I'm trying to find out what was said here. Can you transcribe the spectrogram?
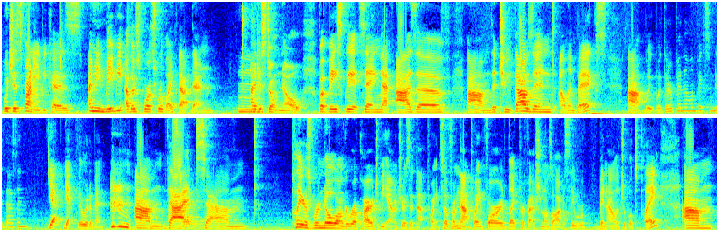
Which is funny because I mean, maybe other sports were like that then. I just don't know. But basically, it's saying that as of um, the 2000 Olympics, uh, wait, would there have been Olympics in 2000? Yeah. Yeah, there would have been. um, that um, players were no longer required to be amateurs at that point. So from that point forward, like professionals obviously were been eligible to play. Um,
